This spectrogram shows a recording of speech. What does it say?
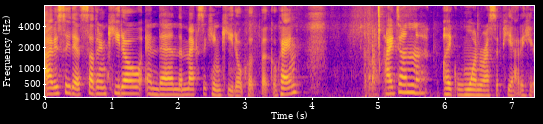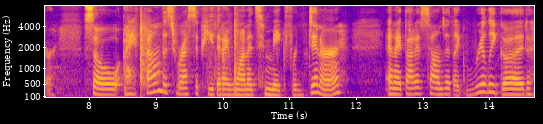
Obviously, that's Southern Keto, and then the Mexican Keto Cookbook, okay? I've done like one recipe out of here. So I found this recipe that I wanted to make for dinner, and I thought it sounded like really good.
